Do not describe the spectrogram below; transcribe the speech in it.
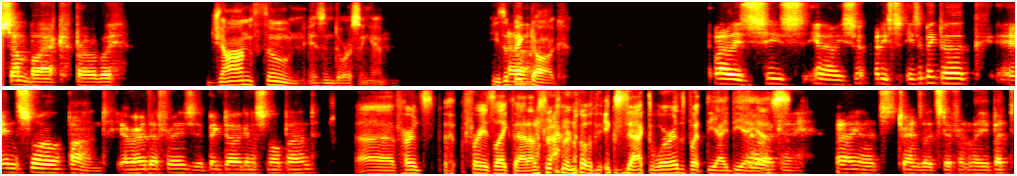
Some black, probably. John Thune is endorsing him. He's a big uh, dog. Well, he's he's you know he's but he's he's a big dog in a small pond. You ever heard that phrase? He's a big dog in a small pond. Uh, I've heard a phrase like that. I don't I don't know the exact words, but the idea, oh, yes. Okay. Well, you know, it translates differently, but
